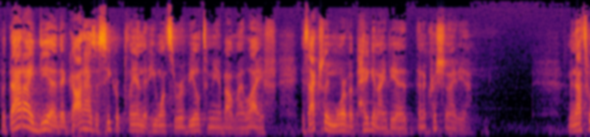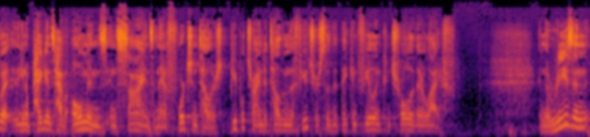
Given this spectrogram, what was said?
but that idea that God has a secret plan that He wants to reveal to me about my life is actually more of a pagan idea than a Christian idea. Mean, that's what, you know, pagans have omens and signs, and they have fortune tellers, people trying to tell them the future so that they can feel in control of their life. And the reason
